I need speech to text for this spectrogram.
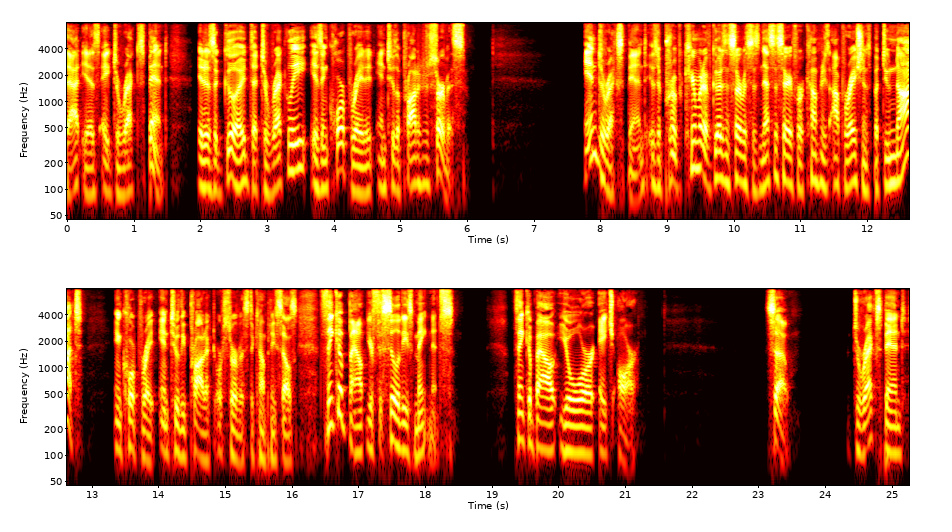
that is a direct spend. It is a good that directly is incorporated into the product or service. Indirect spend is a procurement of goods and services necessary for a company's operations, but do not incorporate into the product or service the company sells. Think about your facilities maintenance. Think about your HR. So, direct spend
